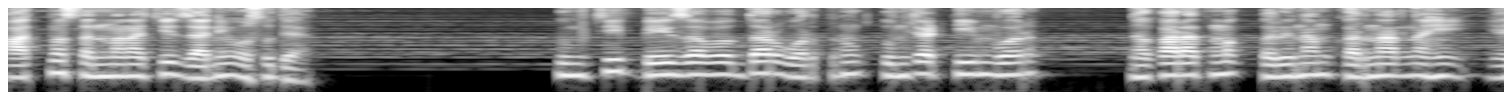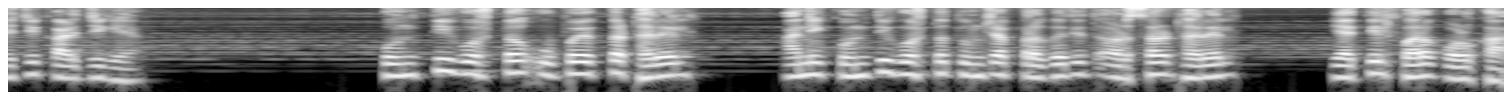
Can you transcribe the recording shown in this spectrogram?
आत्मसन्मानाची जाणीव असू द्या. तुमची बेजबाबदार वर्तणूक तुमच्या टीमवर नकारात्मक परिणाम करणार नाही याची काळजी घ्या. कोणती गोष्ट उपयुक्त ठरेल आणि कोणती गोष्ट तुमच्या प्रगतीत अडसर ठरेल यातील फरक ओळखा.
